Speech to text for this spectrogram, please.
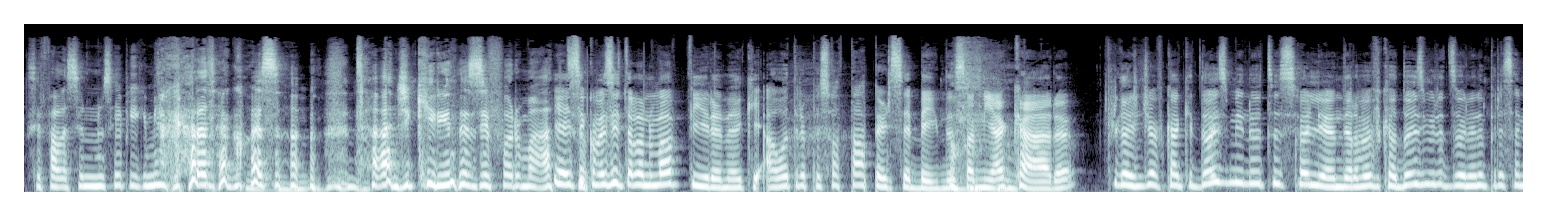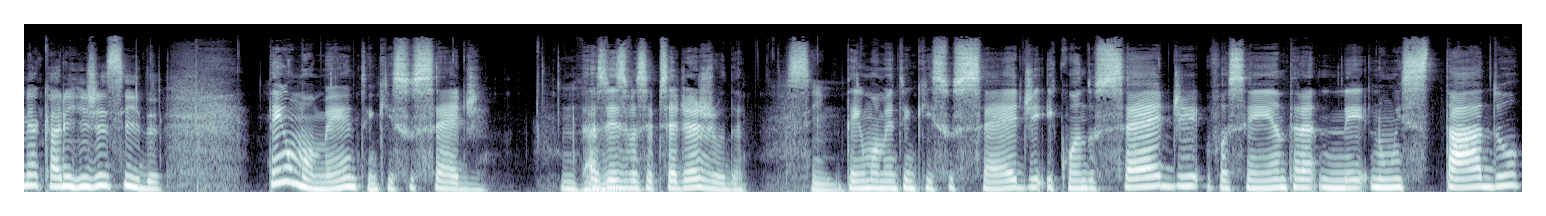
você fala assim, não sei porque que minha cara tá com essa, tá adquirindo esse formato. E aí você começa a entrar numa pira, né? Que a outra pessoa tá percebendo essa minha cara. Porque a gente vai ficar aqui dois minutos se olhando, ela vai ficar dois minutos olhando pra essa minha cara enrijecida. Tem um momento em que isso cede. Às vezes você precisa de ajuda. Sim. Tem um momento em que isso cede, e quando cede, você entra ne- num estado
